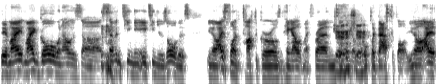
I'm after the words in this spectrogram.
dude, my my goal when I was uh, 17, 18 years old is, you know, I just wanted to talk to girls and hang out with my friends, sure, and, you know, sure. go play basketball. You know, I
